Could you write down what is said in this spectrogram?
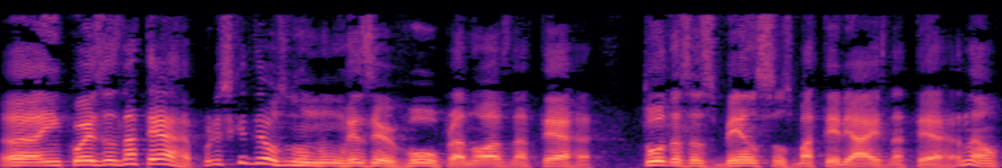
uh, em coisas na terra. Por isso que Deus não, não reservou para nós na terra todas as bênçãos materiais na terra. Não.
